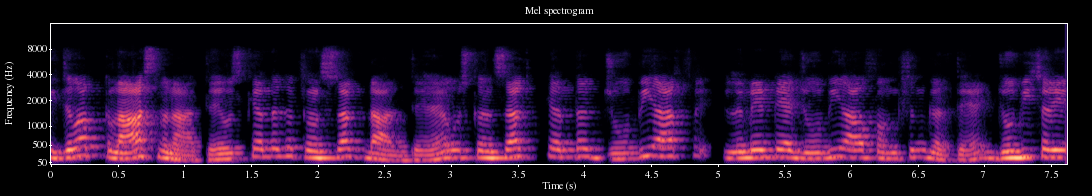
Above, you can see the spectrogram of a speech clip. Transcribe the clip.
कि जब आप क्लास बनाते हैं उसके अंदर जो कंस्ट्रक्ट डालते हैं उस कंस्ट्रक्ट के अंदर जो भी आप एलिमेंट या जो भी आप फ़ंक्शन करते हैं जो भी सॉरी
